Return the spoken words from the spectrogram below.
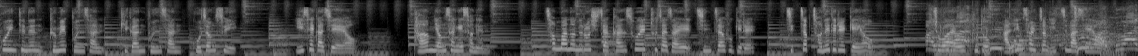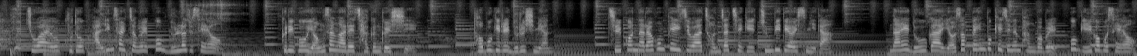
포인트는 금액 분산, 기간 분산, 고정 수익. 이 세 가지예요. 다음 영상에서는 천만 원으로 시작한 소액 투자자의 진짜 후기를 직접 전해드릴게요. 좋아요, 구독, 알림 설정 잊지 마세요. 좋아요, 구독, 알림 설정을 꼭 눌러주세요. 그리고 영상 아래 작은 글씨 더보기를 누르시면 질권나라 홈페이지와 전자책이 준비되어 있습니다. 나의 노후가 6배 행복해지는 방법을 꼭 읽어보세요.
